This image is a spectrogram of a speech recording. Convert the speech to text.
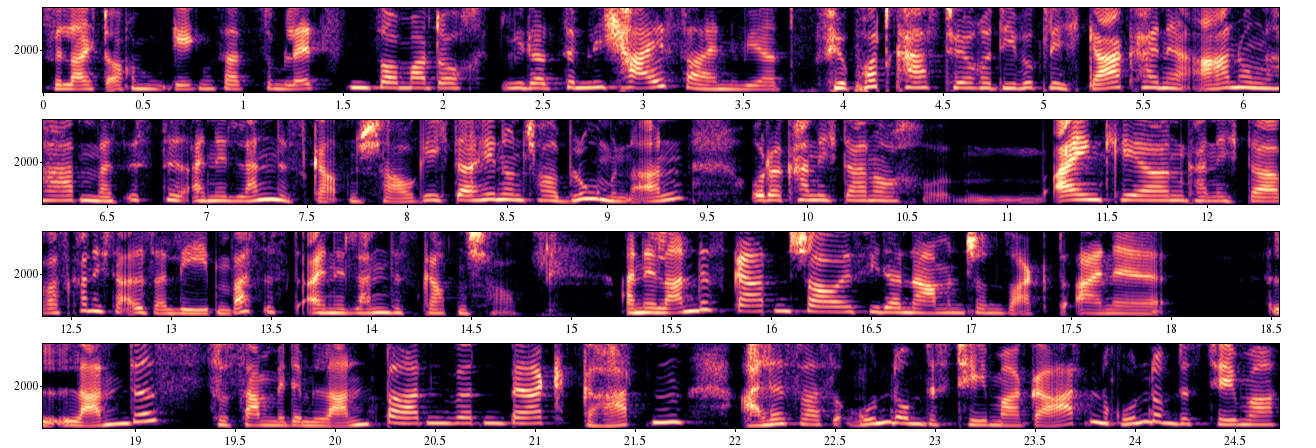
vielleicht auch im Gegensatz zum letzten Sommer doch wieder ziemlich heiß sein wird. Für Podcasthörer, die wirklich gar keine Ahnung haben, was ist denn eine Landesgartenschau? Gehe ich da hin und schaue Blumen an oder kann ich da noch ähm, einkehren? Kann ich da, was kann ich da alles erleben? Was ist eine Landesgartenschau? Eine Landesgartenschau ist, wie der Name schon sagt, eine Landes zusammen mit dem Land Baden-Württemberg, Garten, alles was rund um das Thema Garten, rund um das Thema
